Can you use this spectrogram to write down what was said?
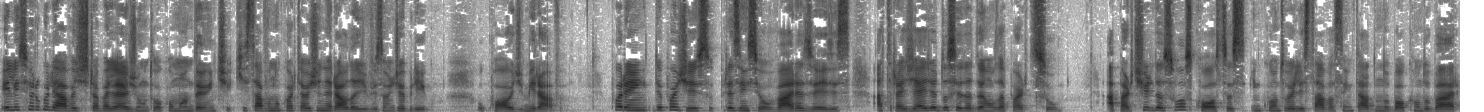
Ele se orgulhava de trabalhar junto ao comandante que estava no quartel-general da divisão de abrigo, o qual admirava. Porém, depois disso, presenciou várias vezes a tragédia dos cidadãos da parte sul. A partir das suas costas, enquanto ele estava sentado no balcão do bar,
